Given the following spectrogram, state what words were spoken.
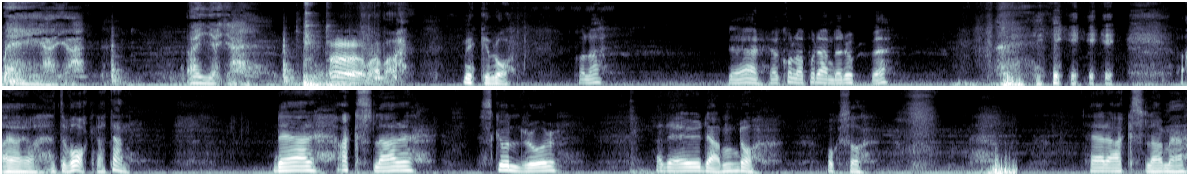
Nej, aj, aj. Aj, aj, aj. Mycket bra. Kolla. Där, jag kollar på den där uppe. ja, ja, jag har inte vaknat än. Där, axlar, skuldror. Ja, det är ju den då också. Här är axlar med.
